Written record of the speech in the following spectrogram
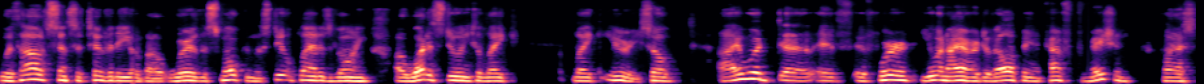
without sensitivity about where the smoke in the steel plant is going or what it's doing to Lake, Lake Erie. So I would, uh, if, if we're, you and I are developing a confirmation class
